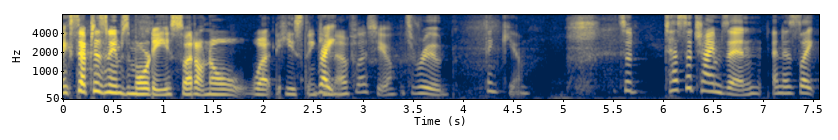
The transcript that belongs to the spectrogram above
Except his name's Morty, so I don't know what he's thinking Right. of. Bless you. It's rude. Thank you. So Tessa chimes in and is like,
